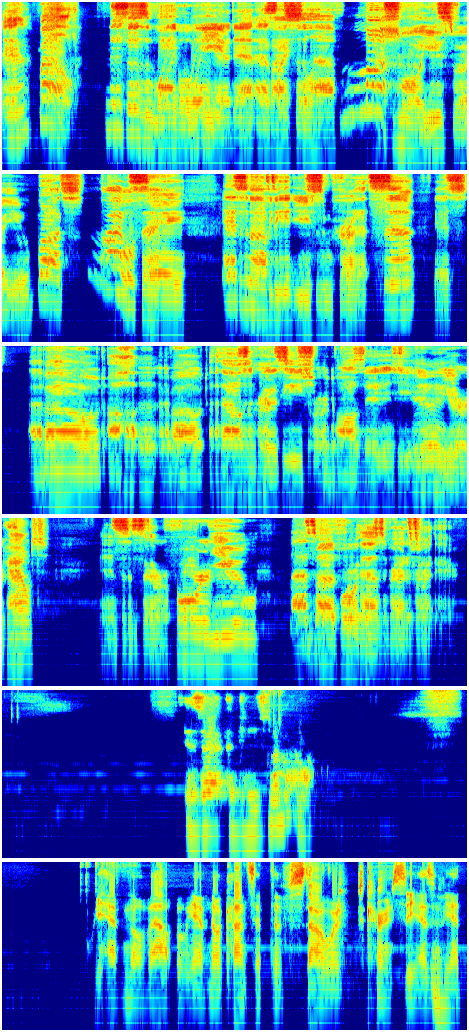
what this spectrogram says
Eh, well, this doesn't wipe away your debt, as I still have much more use for you, but I will say it's enough to get you some credits. Uh, it's about a, about a thousand credits each are deposited into uh, your account, and since there are four of you, that's about four thousand credits right there. Is that a decent amount? We have no val- we have no concept of Star Wars currency as of hmm. yet.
